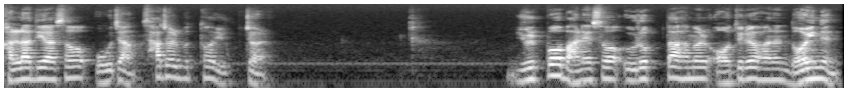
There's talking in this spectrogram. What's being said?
갈라디아서 5장 4절부터 6절 율법 안에서 의롭다 함을 얻으려 하는 너희는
